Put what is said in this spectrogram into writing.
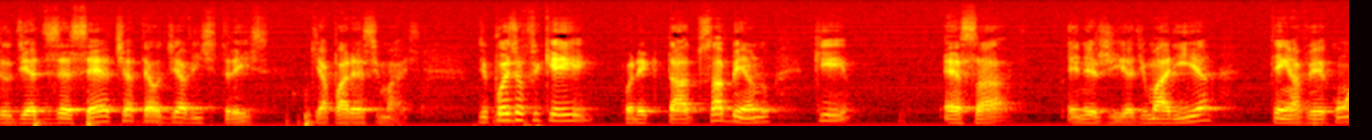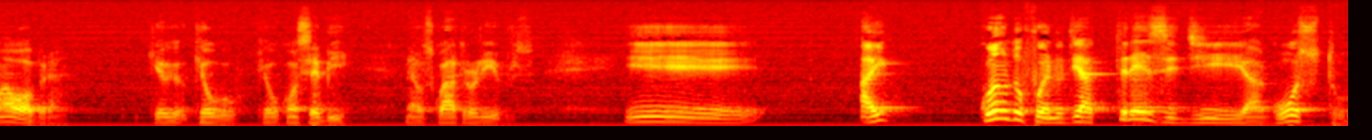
do dia 17 até o dia 23, que aparece mais. Depois eu fiquei conectado sabendo que essa energia de Maria tem a ver com a obra, que eu, que eu, que eu concebi, né, os quatro livros. E aí, quando foi no dia 13 de agosto,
